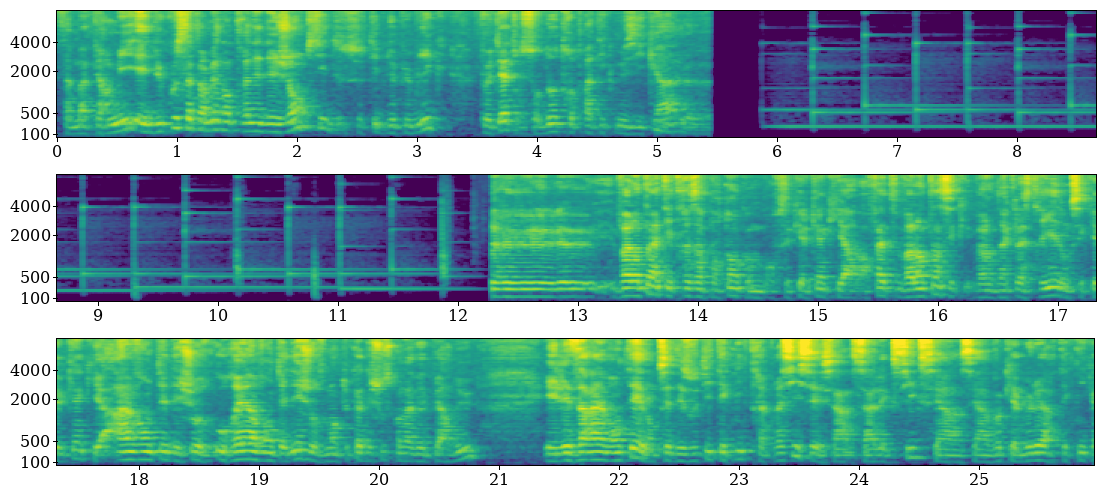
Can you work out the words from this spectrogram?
ça m'a permis, et du coup ça permet d'entraîner des gens aussi de ce type de public, peut-être sur d'autres pratiques musicales. Valentin était très important comme bon, c'est quelqu'un qui a en fait Valentin c'est Valentin Clastrier donc c'est quelqu'un qui a inventé des choses ou réinventé des choses mais en tout cas des choses qu'on avait perdues et il les a réinventées donc c'est des outils techniques très précis c'est un, lexique c'est un, vocabulaire technique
